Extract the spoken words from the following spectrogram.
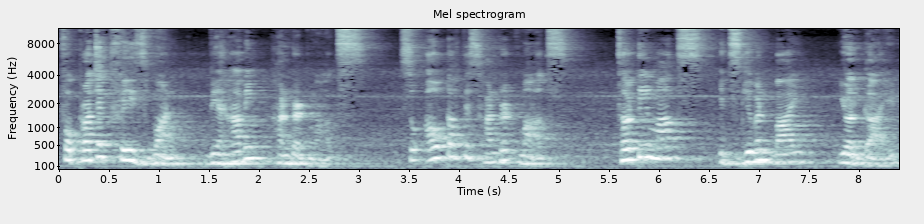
for project phase 1, we are having 100 marks. So out of this 100 marks, 30 marks it's given by your guide.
